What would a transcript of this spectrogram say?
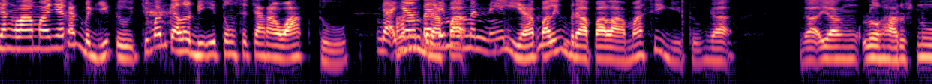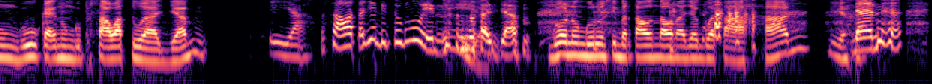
Yang lamanya kan begitu. Cuman kalau dihitung secara waktu nggak nyampe berapa lima menit. iya paling berapa lama sih gitu? Nggak nggak yang lo harus nunggu kayak nunggu pesawat dua jam iya pesawat aja ditungguin. Iya. dua jam. Gue nunggu Rusi bertahun-tahun aja gue tahan. Iya. dan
